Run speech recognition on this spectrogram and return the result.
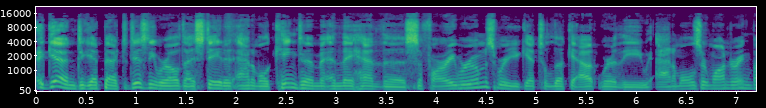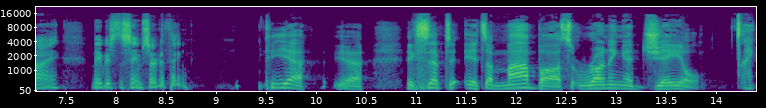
Again, to get back to Disney World, I stayed at Animal Kingdom, and they had the safari rooms where you get to look out where the animals are wandering by. Maybe it's the same sort of thing. yeah, yeah. Except it's a mob boss running a jail. I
